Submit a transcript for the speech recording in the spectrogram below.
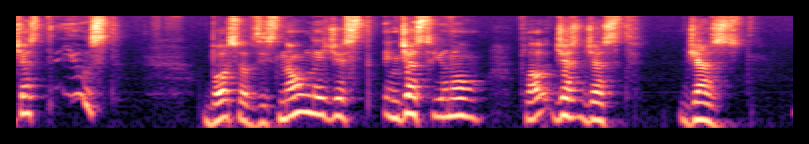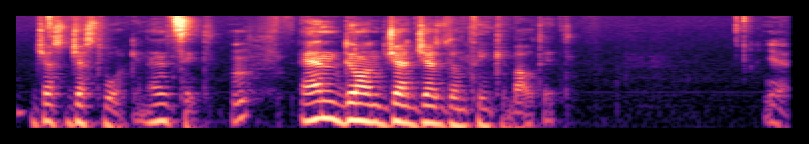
just use both of these knowledges and just you know just just just just just working and that's it Hmm. and don't just just don't think about it Yeah.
